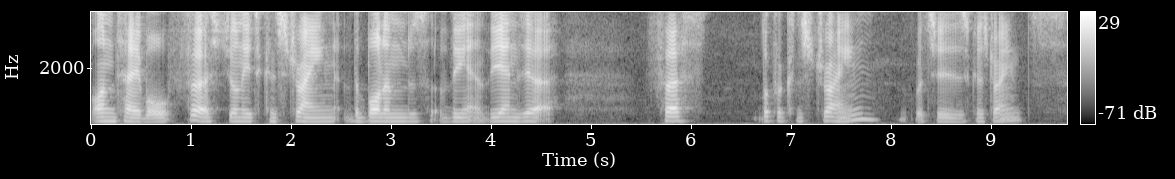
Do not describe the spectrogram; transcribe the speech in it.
on table, first you'll need to constrain the bottoms of the the ends here. First, look for constrain, which is constraints.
